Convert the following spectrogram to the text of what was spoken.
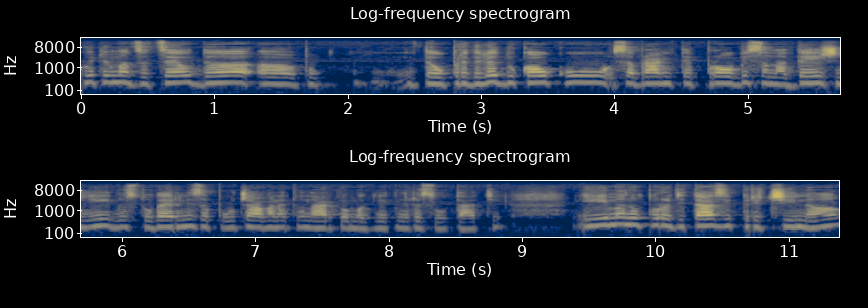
които имат за цел да, да определят доколко събраните проби са надежни и достоверни за получаването на археомагнитни резултати. И именно поради тази причина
